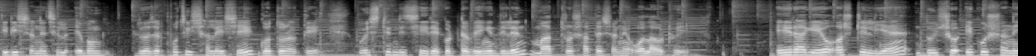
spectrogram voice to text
তিরিশ রানে ছিল এবং দু হাজার পঁচিশ সালে এসে গত রাতে ওয়েস্ট ইন্ডিজ সেই রেকর্ডটা ভেঙে দিলেন মাত্র সাতাশ রানে অল আউট হয়ে। এর আগেও অস্ট্রেলিয়া দুইশো একুশ রানে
